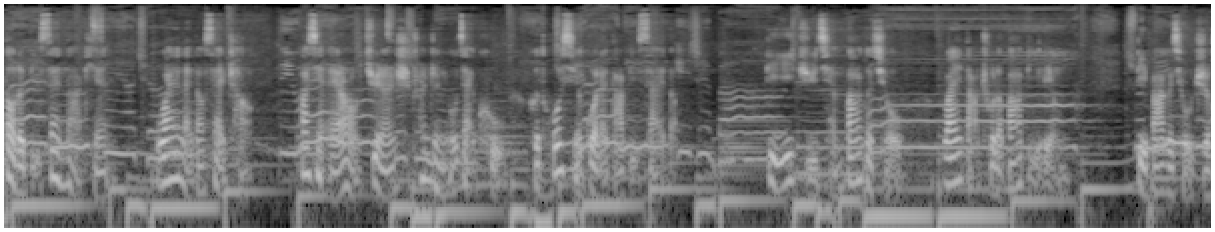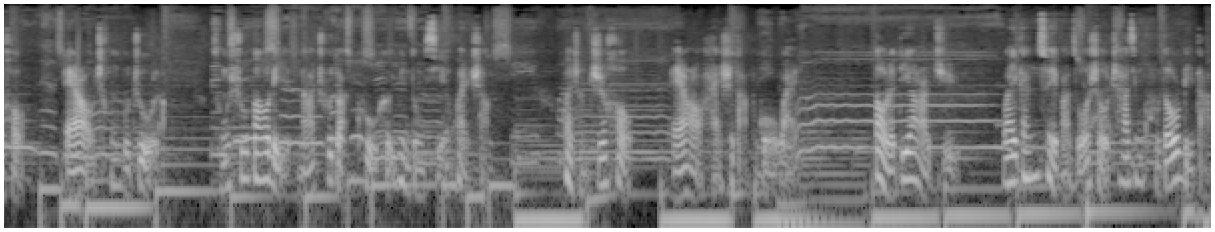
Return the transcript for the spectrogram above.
到了比赛那天，Y 来到赛场。发现 L 居然是穿着牛仔裤和拖鞋过来打比赛的。第一局前八个球，Y 打出了八比零，第八个球之后，L 撑不住了，从书包里拿出短裤和运动鞋换上。换上之后，L 还是打不过 Y。到了第二局，Y 干脆把左手插进裤兜里打。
